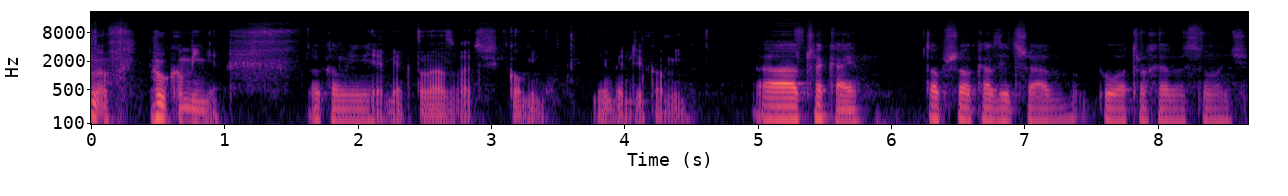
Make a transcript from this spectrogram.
No, był kominie. O Nie kominie. wiem jak to nazwać. Komin. Nie będzie komin. A czekaj. To przy okazji trzeba było trochę wysunąć.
